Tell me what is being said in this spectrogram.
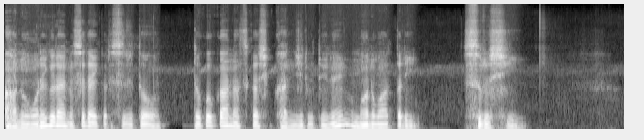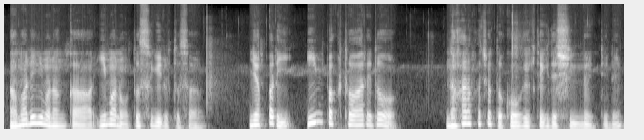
あの、俺ぐらいの世代からすると、どこか懐かしく感じるというね、ものもあったりするし、あまりにもなんか今の音すぎるとさ、やっぱりインパクトはあれど、なかなかちょっと攻撃的でしんどいっていうね。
